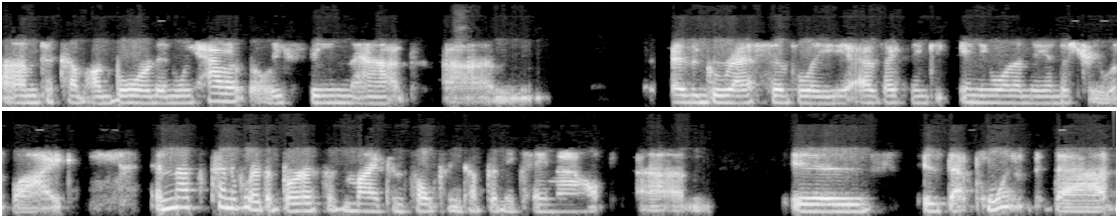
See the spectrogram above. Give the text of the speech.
um, to come on board, and we haven't really seen that um, as aggressively as I think anyone in the industry would like. And that's kind of where the birth of my consulting company came out. Um, is is that point that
